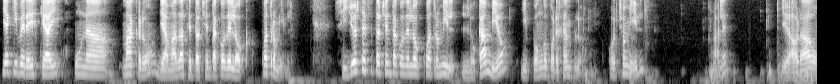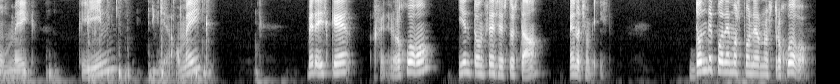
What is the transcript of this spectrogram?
y aquí veréis que hay una macro llamada z80codelog 4000. Si yo este z80 codelog 4000 lo cambio y pongo, por ejemplo, 8000, ¿vale? Y ahora hago un make clean y hago make, veréis que genero el juego y entonces esto está en 8000. ¿Dónde podemos poner nuestro juego?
